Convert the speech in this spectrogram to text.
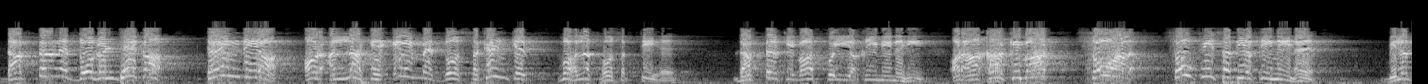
ڈاکٹر نے دو گھنٹے کا ٹائم دیا اور اللہ کے علم میں دو سیکنڈ کے مہلت ہو سکتی ہے۔ ڈاکٹر کی بات کوئی یقینی نہیں اور آخا کی بات سو سو فیصد یقینی ہے۔ بلک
